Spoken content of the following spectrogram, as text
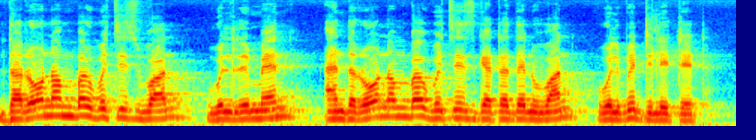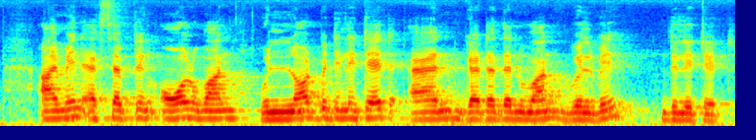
The row number which is 1 will remain and the row number which is greater than 1 will be deleted. I mean accepting all 1 will not be deleted and greater than 1 will be deleted.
